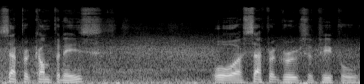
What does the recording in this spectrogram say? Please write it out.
separate companies or separate groups of people.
